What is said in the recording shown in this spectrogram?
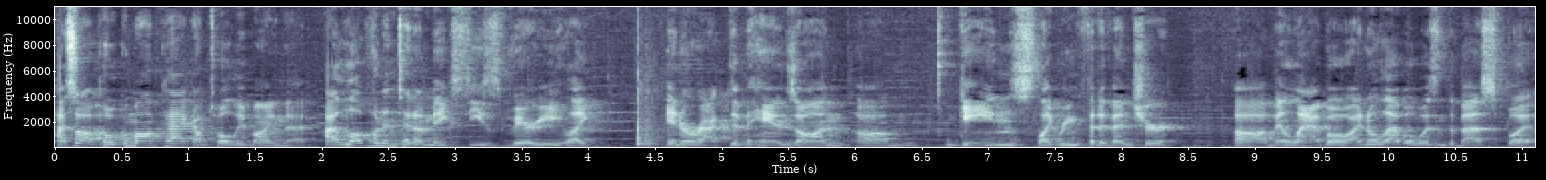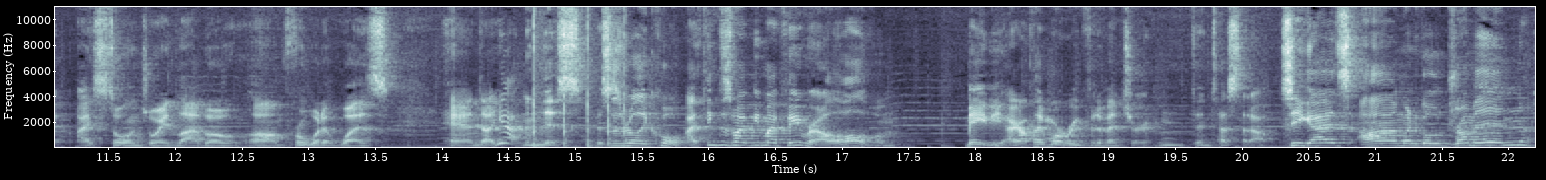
I saw a Pokemon pack, I'm totally buying that. I love when Nintendo makes these very like interactive hands-on um, games like Ring Fit Adventure um, and Labo. I know Labo wasn't the best, but I still enjoyed Labo um, for what it was. And uh, yeah, and this. This is really cool. I think this might be my favorite out of all of them. Maybe. I gotta play more Ring Fit Adventure and then test that out. See you guys. I'm gonna go drum in.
